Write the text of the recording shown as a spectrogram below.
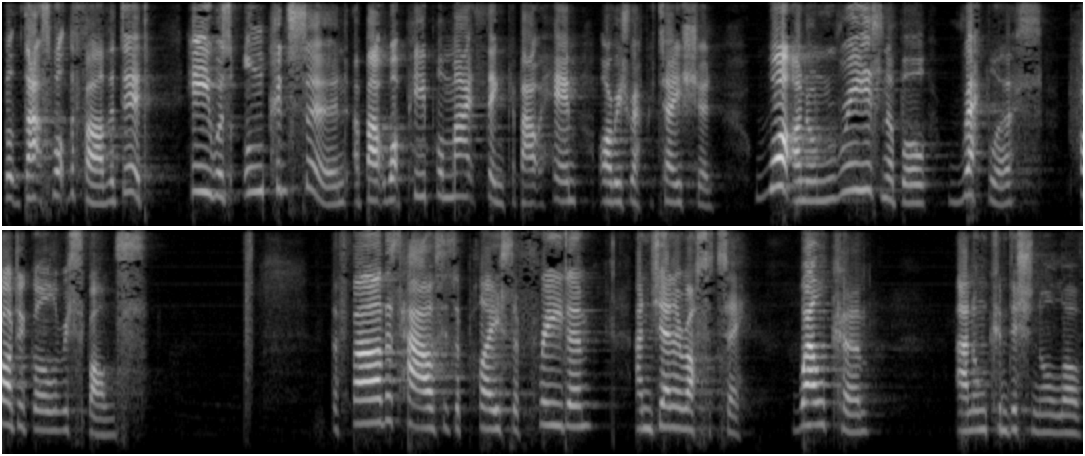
But that's what the father did. He was unconcerned about what people might think about him or his reputation. What an unreasonable, reckless, prodigal response. The Father's house is a place of freedom and generosity, welcome and unconditional love.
